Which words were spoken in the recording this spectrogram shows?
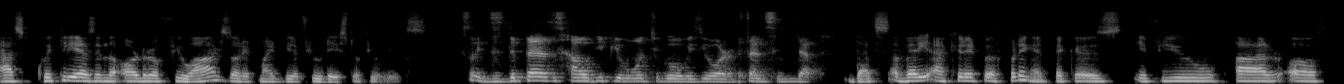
as quickly as in the order of few hours, or it might be a few days to a few weeks. So it depends how deep you want to go with your defense in depth. That's a very accurate way of putting it because if you are of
